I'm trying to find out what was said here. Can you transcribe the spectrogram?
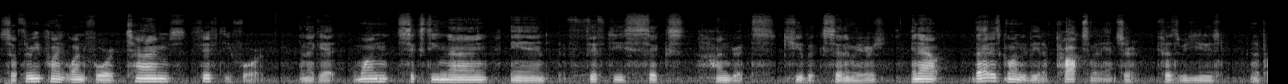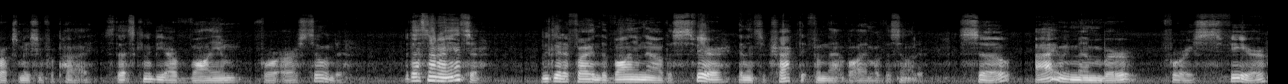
So 3.14 times 54. And I get 169 and 56 hundredths cubic centimeters. And now that is going to be an approximate answer because we used an approximation for pi. So that's going to be our volume for our cylinder. But that's not our answer. We've got to find the volume now of the sphere and then subtract it from that volume of the cylinder. So I remember for a sphere,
